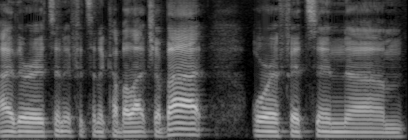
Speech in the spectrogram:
Either it's in if it's in a Kabbalat Shabbat, or if it's in um,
